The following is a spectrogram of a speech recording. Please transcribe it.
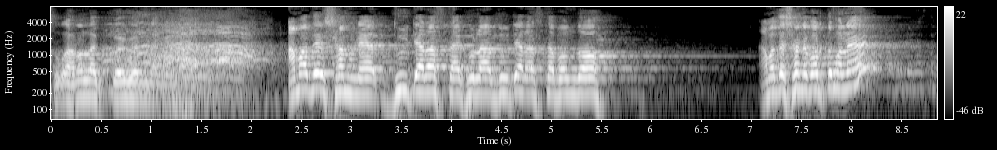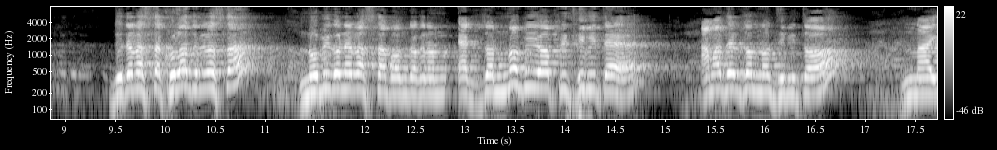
সুহান কইবেন না আমাদের সামনে দুইটা রাস্তা খোলা, দুইটা রাস্তা বন্ধ। আমাদের সামনে বর্তমানে দুইটা রাস্তা খোলা, দুইটা রাস্তা নবীগণের রাস্তা বন্ধ, কারণ একজন নবীও পৃথিবীতে আমাদের জন্য জীবিত নাই।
